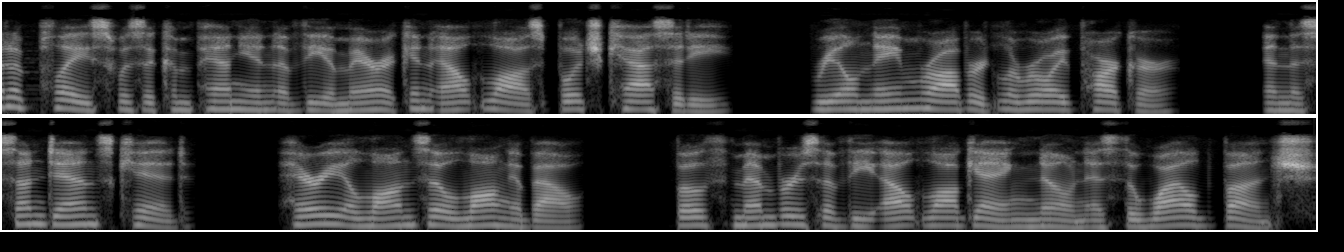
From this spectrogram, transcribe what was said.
Etta Place was a companion of the American outlaws Butch Cassidy, real name Robert Leroy Parker, and the Sundance Kid, Harry Alonzo Longabaugh, both members of the outlaw gang known as the Wild Bunch.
